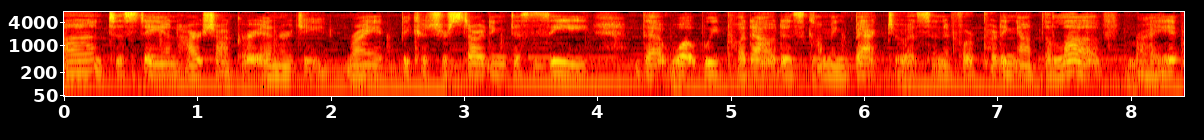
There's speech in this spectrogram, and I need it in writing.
uh, to stay in heart chakra energy, right? Because you're starting to see that what we put out is coming back to us. And if we're putting out the love, right?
